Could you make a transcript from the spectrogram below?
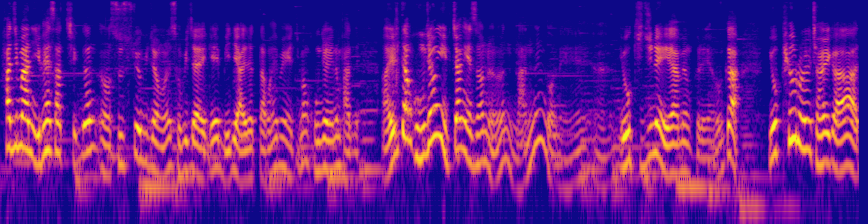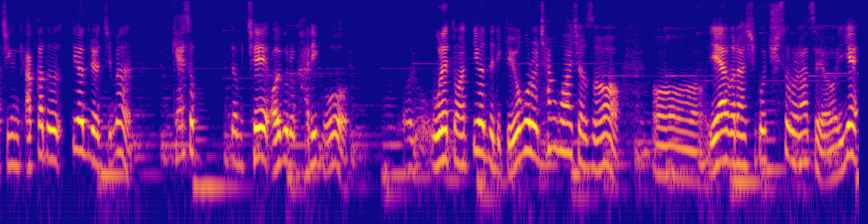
하지만 이 회사 측은 어, 수수료 규정을 소비자에게 미리 알렸다고 해명했지만 공정위는 받은 아, 일단 공정위 입장에서는 맞는 거네. 아, 요 기준에 의하면 그래요. 그러니까 요 표를 저희가 지금 아까도 띄워드렸지만 계속 좀 제 얼굴을 가리고 오랫동안 띄워드릴게요. 요거를 참고하셔서 어, 예약을 하시고 취소를 하세요. 이게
